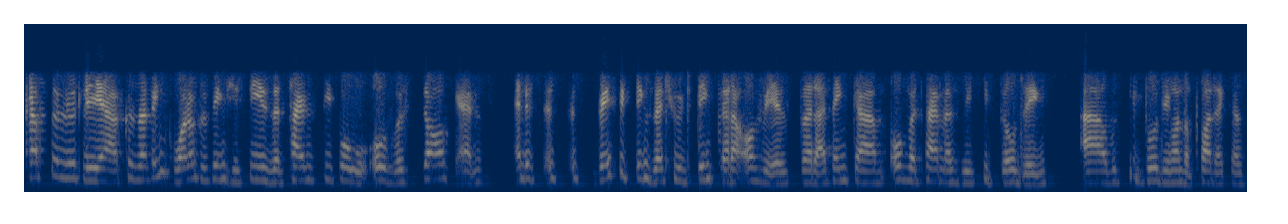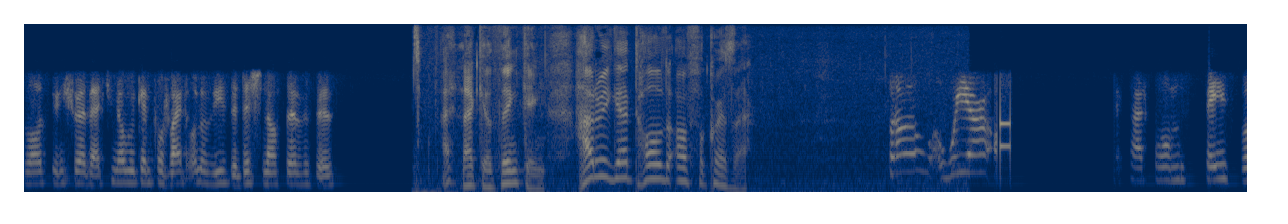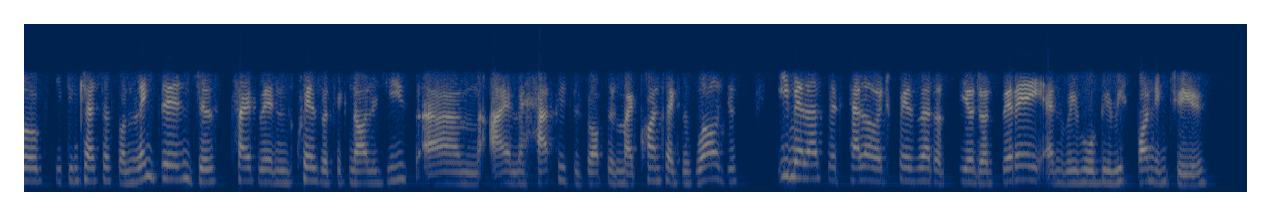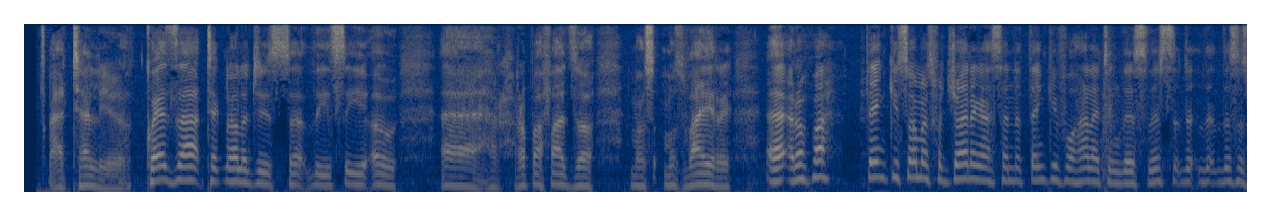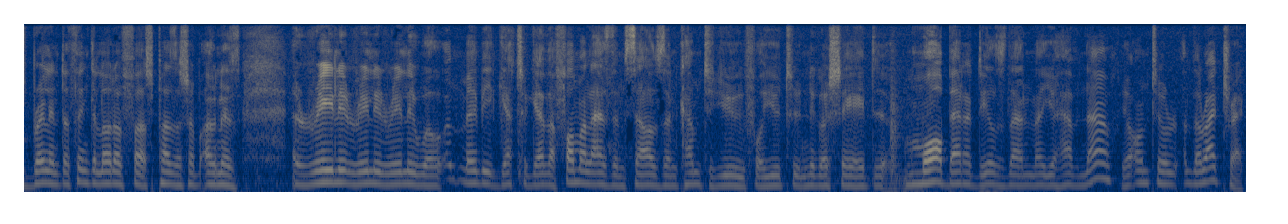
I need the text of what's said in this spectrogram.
Absolutely, yeah. Because I think one of the things you see is that times people will overstock and and it's, it's, it's basic things that you would think that are obvious, but I think um, over time as we keep building, uh, we keep building on the product as well to ensure that you know we can provide all of these additional services. I like your thinking. How do we get hold of Kweza? So we are on platforms, Facebook. You can catch us on LinkedIn. Just type in Kweza Technologies. Um, I'm happy to drop in my contact as well. Just email us at hello at kweza.co.za and we will be responding to you. I tell you, Kweza Technologies, uh, the CEO, uh, Ropafadzo Musvaire. Uh, Ropa, thank you so much for joining us and uh, thank you for highlighting this. This this is brilliant. I think a lot of uh, spaza shop owners really, really, really will maybe get together, formalize themselves, and come to you for you to negotiate more better deals than you have now. You're onto the right track.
